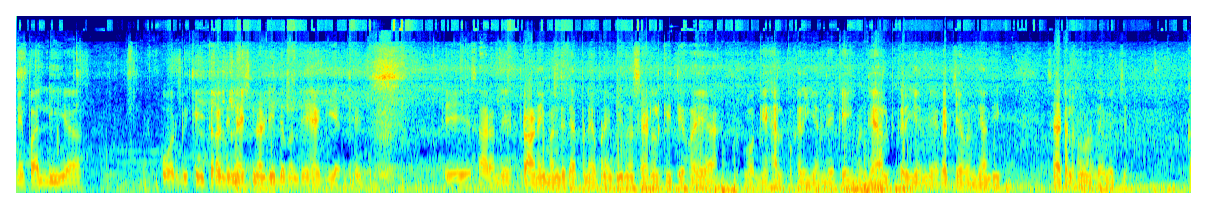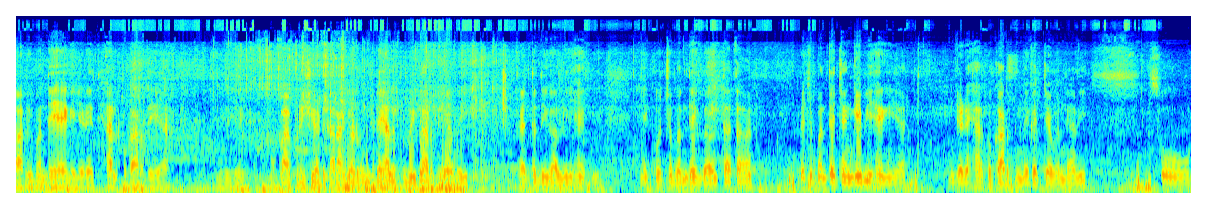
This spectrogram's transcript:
ਨੇਪਾਲੀ ਆ ਹੋਰ ਵੀ ਕਈ ਤਰ੍ਹਾਂ ਦੇ ਨੈਸ਼ਨੈਲਿਟੀ ਦੇ ਬੰਦੇ ਹੈਗੇ ਆ ਇੱਥੇ। ਤੇ ਸਾਰਿਆਂ ਦੇ ਪੁਰਾਣੇ ਬੰਦੇ ਤੇ ਆਪਣੇ ਆਪਣੇ ਬਿਜ਼ਨਸ ਸੈਟਲ ਕੀਤੇ ਹੋਏ ਆ। ਉਹ ਅੱਗੇ ਹੈਲਪ ਕਰੀ ਜਾਂਦੇ ਆ, ਕਈ ਬੰਦੇ ਹੈਲਪ ਕਰੀ ਜਾਂਦੇ ਆ ਕੱਚੇ ਬੰਦਿਆਂ ਦੀ ਸੈਟਲ ਹੋਣ ਦੇ ਵਿੱਚ। ਕਾਫੀ ਬੰਦੇ ਹੈਗੇ ਜਿਹੜੇ ਇੱਥੇ ਹੈਲਪ ਕਰਦੇ ਆ। ਤੇ ਆਪਾਂ ਐਪਰੀਸ਼ੀਏਟ ਕਰਾਂਗੇ, ਉਹਨਾਂ ਜਿਹੜੇ ਹੈਲਪ ਵੀ ਕਰਦੇ ਆ ਬਈ ਐਦਾਂ ਦੀ ਗੱਲ ਨਹੀਂ ਹੈਗੀ। ਜੇ ਕੁਝ ਬੰਦੇ ਗਲਤ ਆ ਤਾਂ ਵਿੱਚ ਬੰਦੇ ਚੰਗੇ ਵੀ ਹੈਗੇ ਆ, ਜਿਹੜੇ ਹੈਲਪ ਕਰ ਦਿੰਦੇ ਕੱਚੇ ਬੰਦਿਆਂ ਦੀ। ਸੋ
